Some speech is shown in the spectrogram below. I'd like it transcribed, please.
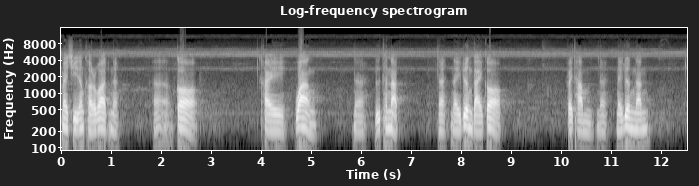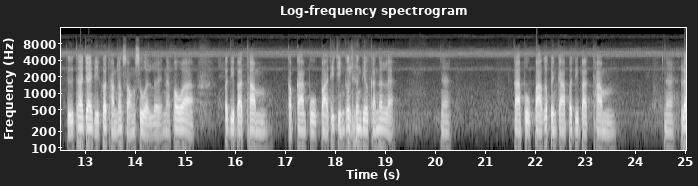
แม่ชีทั้งคารวะนะก็ใครว่างนะหรือถนัดนะในเรื่องใดก็ไปทำนะในเรื่องนั้น หรือถ้าใจดีก็ทำทั้งสองส่วนเลยนะ เพราะว่าปฏิบัติธรรมกับการปลูกป่าที่จริงก็เรื่องเดียวกันนั่นแหละนะการปลูกป่าก็เป็นการปฏิบัติธรรม นะและ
